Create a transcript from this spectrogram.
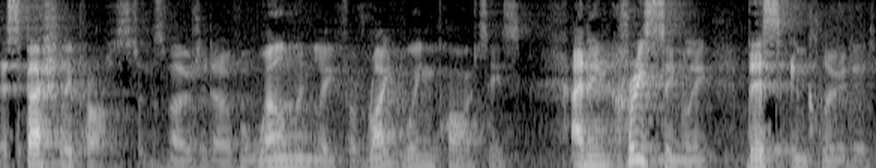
especially Protestants, voted overwhelmingly for right wing parties, and increasingly, this included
